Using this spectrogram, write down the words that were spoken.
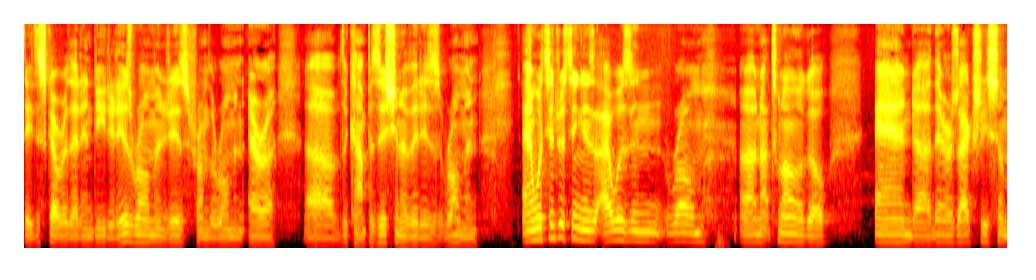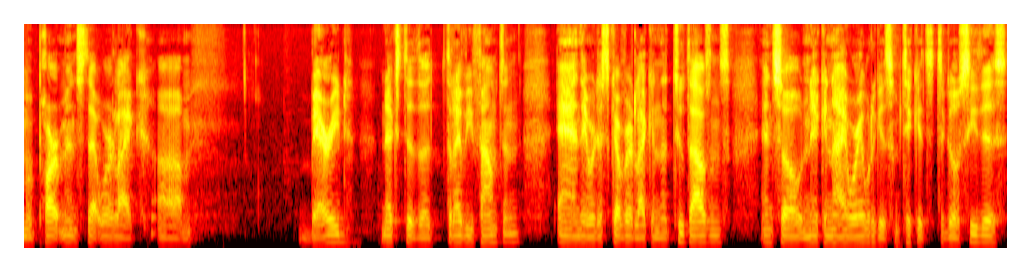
They discover that indeed it is Roman, it is from the Roman era. Uh, the composition of it is Roman. And what's interesting is I was in Rome uh, not too long ago, and uh, there was actually some apartments that were like um, buried next to the Trevi fountain, and they were discovered like in the 2000s. And so Nick and I were able to get some tickets to go see this.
